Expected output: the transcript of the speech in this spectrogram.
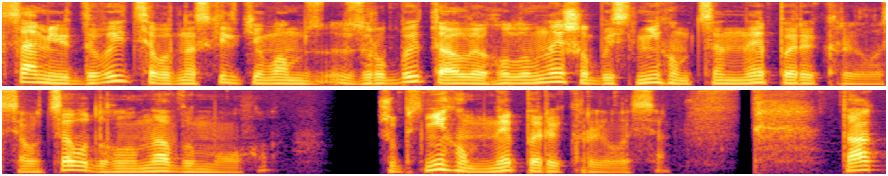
самі дивіться, от наскільки вам зробити, але головне, щоб снігом це не перекрилося. Оце от головна вимога, щоб снігом не перекрилося. Так.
